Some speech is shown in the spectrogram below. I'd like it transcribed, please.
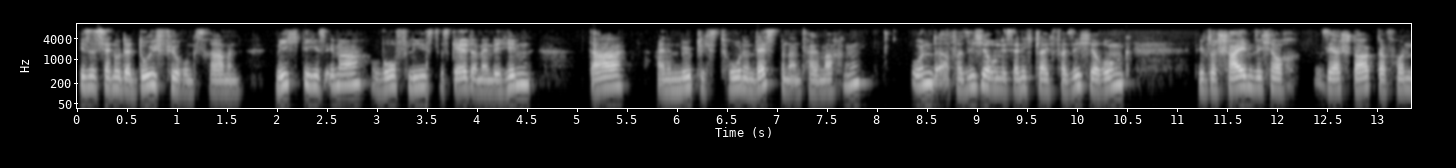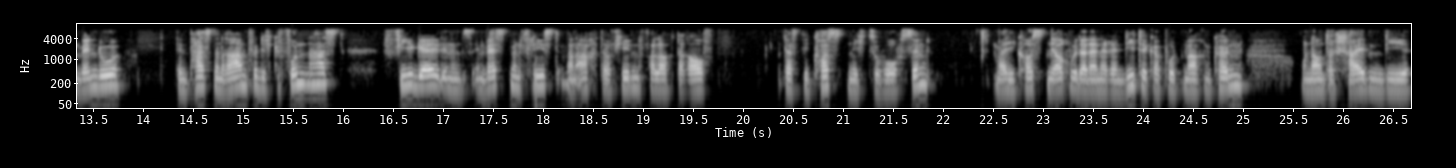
ist es ja nur der Durchführungsrahmen. Wichtig ist immer, wo fließt das Geld am Ende hin, da einen möglichst hohen Investmentanteil machen. Und Versicherung ist ja nicht gleich Versicherung. Die unterscheiden sich auch sehr stark davon. Wenn du den passenden Rahmen für dich gefunden hast, viel Geld ins Investment fließt, dann achte auf jeden Fall auch darauf, dass die Kosten nicht zu hoch sind, weil die Kosten ja auch wieder deine Rendite kaputt machen können. Und da unterscheiden die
